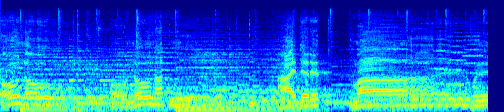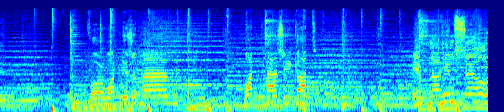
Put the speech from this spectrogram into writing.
Oh no, oh no, not me. I did it my way. For what is a man? What has he got? If not himself,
